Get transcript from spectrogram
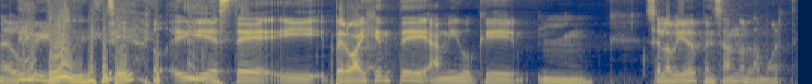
Uy. Sí. Y este, y, pero hay gente, amigo, que mm, se lo vive pensando en la muerte.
